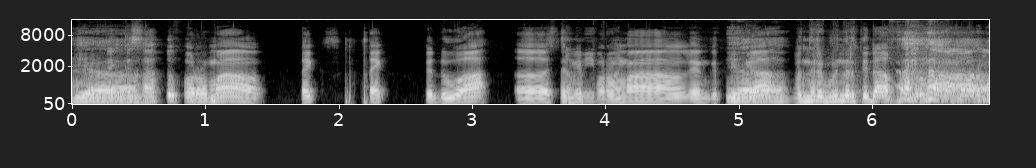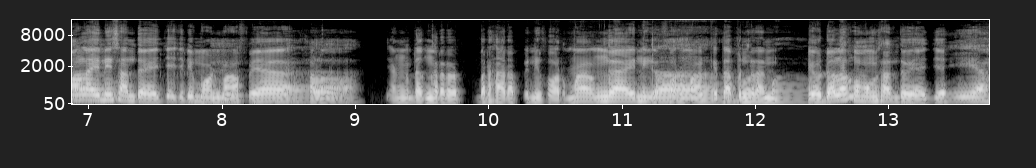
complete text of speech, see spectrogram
Iya. Tag ke satu formal, tag tag kedua eh, semi Semi formal, yang ketiga Ya. bener-bener tidak Nah, formal. formal lah ini santai aja jadi mohon maaf ya Ya. kalau yang denger berharap ini formal enggak ini enggak formal kita beneran ya udahlah ngomong santuy aja. Iya.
